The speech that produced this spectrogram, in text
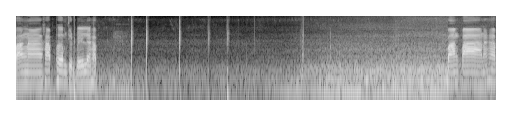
บางนาครับ เพิ่มจุดไปเรื่อยๆครับ บางปลานะครับ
